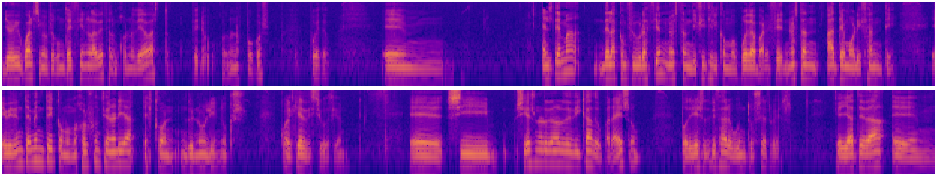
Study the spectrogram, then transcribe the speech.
Yo igual si me preguntáis 100 a la vez a lo mejor no doy abasto, pero con unos pocos puedo. Em, el tema de la configuración no es tan difícil como puede parecer, no es tan atemorizante. Evidentemente, como mejor funcionaría es con GNU Linux, cualquier distribución. Eh, si, si, es un ordenador dedicado para eso, podrías utilizar Ubuntu Servers, que ya te da em,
